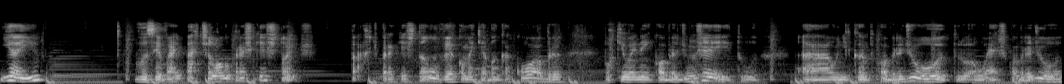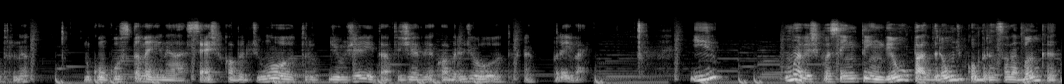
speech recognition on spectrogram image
E aí você vai partir logo para as questões. Parte para a questão, ver como é que a banca cobra, porque o Enem cobra de um jeito, a Unicamp cobra de outro, a UES cobra de outro, né? No concurso também, né? A SESP cobra de um outro, de um jeito, a FGV cobra de outro, né? Por aí vai. E uma vez que você entendeu o padrão de cobrança da banca,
